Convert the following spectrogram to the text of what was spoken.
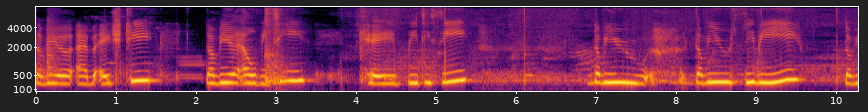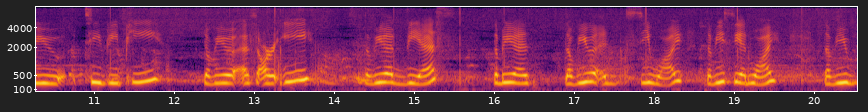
WMHT, WLVT, KBTC, W WCVE, WTVP, WS, WNCY, WCNY, W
